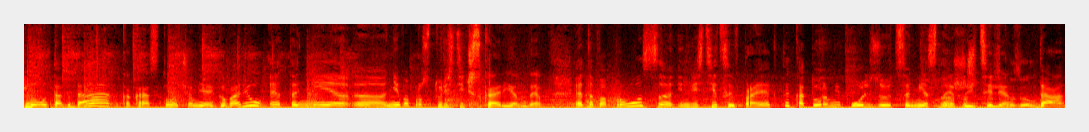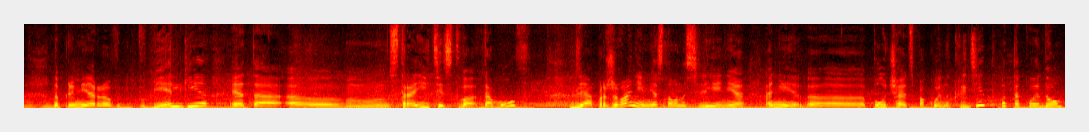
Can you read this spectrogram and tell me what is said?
И... Ну тогда как раз то, о чем я и говорю, это не, э, не вопрос туристической аренды. Это вопрос инвестиций в проекты, которыми пользуются местные да, жители. Да. Угу. Например, в, в Бельгии это э, строительство домов для проживания местного населения. Они э, получают спокойно кредит, вот такой дом,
